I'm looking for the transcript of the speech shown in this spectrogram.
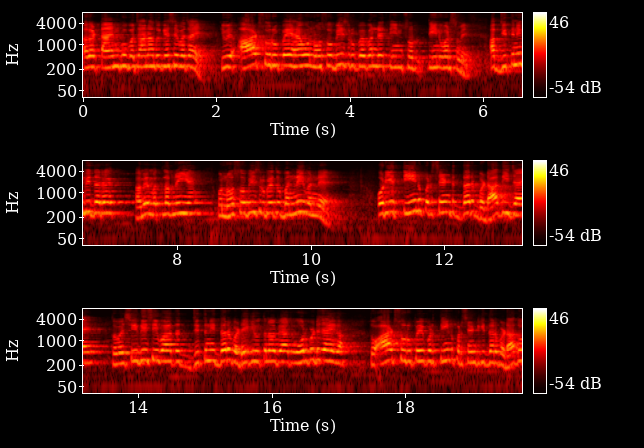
अगर टाइम को बचाना तो कैसे बचाएँ? कि क्योंकि आठ सौ रुपए है, वो नौ सौ बीस रुपए बन रहे तीन सौ तीन वर्ष में। अब जितनी भी दर है, हमें मतलब नहीं है। वो नौ सौ बीस रुपए तो बनने ही बनने हैं। और ये तीन परसेंट दर बढ़ा दी जाए तो वह सीधी सी बात जितनी दर बढ़ेगी, उतना ब्याज और बढ़ जाएगा। तो आठ सौ रुपये पर तीन परसेंट की दर बढ़ा दो।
